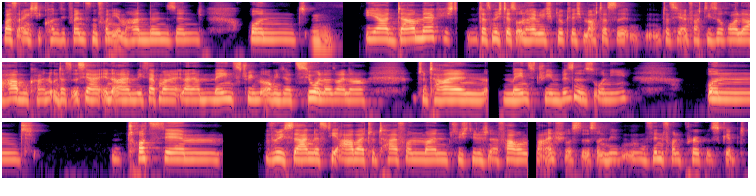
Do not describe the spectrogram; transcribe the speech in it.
was eigentlich die Konsequenzen von ihrem Handeln sind. Und mhm. ja, da merke ich, dass mich das unheimlich glücklich macht, dass, dass ich einfach diese Rolle haben kann. Und das ist ja in einem, ich sag mal, in einer Mainstream-Organisation, also einer totalen Mainstream-Business-Uni. Und Trotzdem würde ich sagen, dass die Arbeit total von meinen psychedelischen Erfahrungen beeinflusst ist und mir einen Sinn von Purpose gibt.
